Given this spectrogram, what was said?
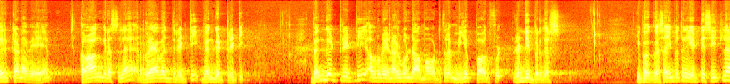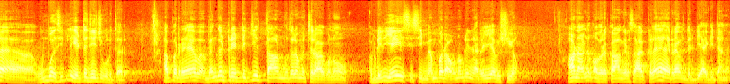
ஏற்கனவே காங்கிரஸில் ரேவந்த் ரெட்டி வெங்கட் ரெட்டி. வெங்கட் ரெட்டி அவருடைய நல்கொண்டா மாவட்டத்தில் மிக பவர்ஃபுல் ரெட்டி பிரதர்ஸ் இப்போ க- சமீபத்தில் எட்டு சீட்டில் ஒம்பது சீட்டில் எட்டு ஜெயிச்சு கொடுத்தாரு. அப்போ ரேவ வெங்கட் ரெட்டிக்கு தான் முதலமைச்சர் ஆகணும் அப்படின்னு ஏஐசிசி மெம்பர் ஆகணும் அப்படின்னு நிறைய விஷயம். ஆனாலும் அவரை காங்கிரஸ் ஆக்களை ரேவந்த் ரெட்டி ஆக்கிட்டாங்க.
